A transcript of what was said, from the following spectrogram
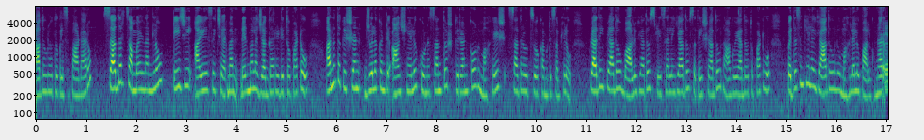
యాదవులతో కలిసి పాడారు. సదర్ సమ్మేళనంలో T G I A C chairman Nirmala జగ్గారెడ్డితో పాటు అనంత కిషన్ జూలకంటి ఆంజనేయులు కూన సంతోష్ కిరణ్ కౌడ్ మహేష్ సదర్ ఉత్సవ కమిటీ సభ్యులు ప్రదీప్ యాదవ్ బాలు యాదవ్ శ్రీశైలం యాదవ్ సతీష్ యాదవ్ నాగు యాదవ్తో పాటు పెద్ద సంఖ్యలో యాదవులు మహిళలు పాల్గొన్నారు.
